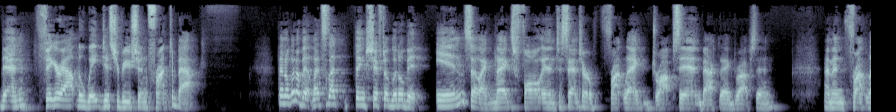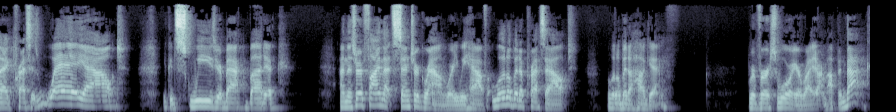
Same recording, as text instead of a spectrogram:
Then figure out the weight distribution front to back. Then a little bit, let's let things shift a little bit in. So like legs fall into center, front leg drops in, back leg drops in. And then front leg presses way out. You could squeeze your back buttock. And then sort of find that center ground where we have a little bit of press out, a little bit of hug in. Reverse warrior, right arm up and back.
